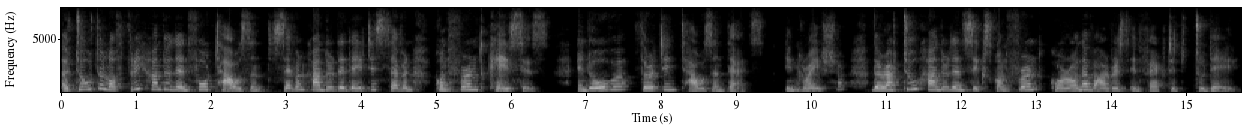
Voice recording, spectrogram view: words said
a total of 304,787 confirmed cases and over 13,000 deaths. In Croatia, there are 206 confirmed coronavirus infected today.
